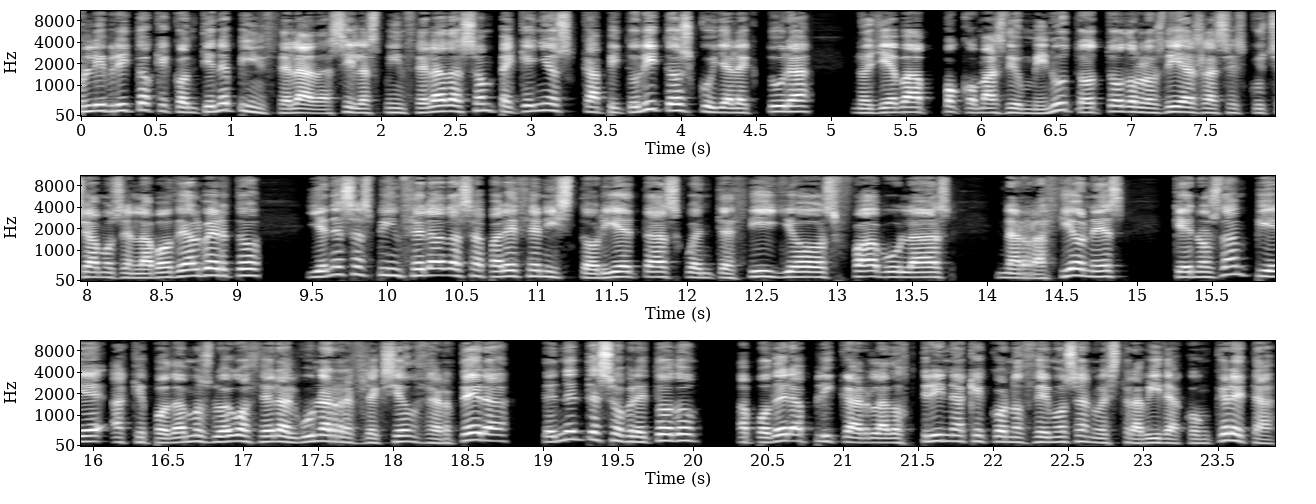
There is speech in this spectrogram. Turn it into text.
un librito que contiene pinceladas, y las pinceladas son pequeños capitulitos cuya lectura nos lleva poco más de un minuto, todos los días las escuchamos en la voz de Alberto, y en esas pinceladas aparecen historietas, cuentecillos, fábulas, narraciones, que nos dan pie a que podamos luego hacer alguna reflexión certera, tendente sobre todo a poder aplicar la doctrina que conocemos a nuestra vida concreta.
